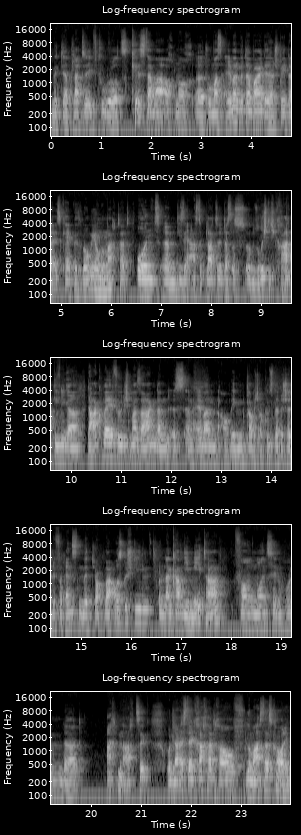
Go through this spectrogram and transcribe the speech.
mit der Platte If Two Worlds Kiss. Da war auch noch äh, Thomas Elbern mit dabei, der dann später Escape with Romeo Mhm. gemacht hat. Und ähm, diese erste Platte, das ist ähm, so richtig geradliniger Darkwave, würde ich mal sagen. Dann ist ähm, Elbern auch wegen, glaube ich, auch künstlerischer Differenzen mit Jokwa ausgestiegen. Und dann kam die Meta von 1988 und da ist der Kracher drauf Your Master's Calling.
